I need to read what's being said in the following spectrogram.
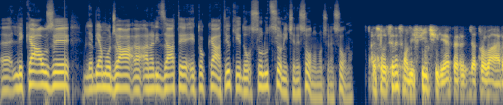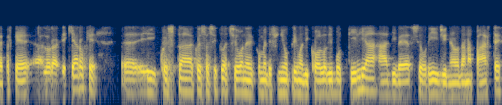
eh, le cause le abbiamo già eh, analizzate e toccate. Io chiedo soluzioni, ce ne sono non ce ne sono? Le soluzioni sono difficili eh, da trovare perché allora, è chiaro che eh, questa, questa, situazione, come definivo prima, di collo di bottiglia ha diverse origini. da una parte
